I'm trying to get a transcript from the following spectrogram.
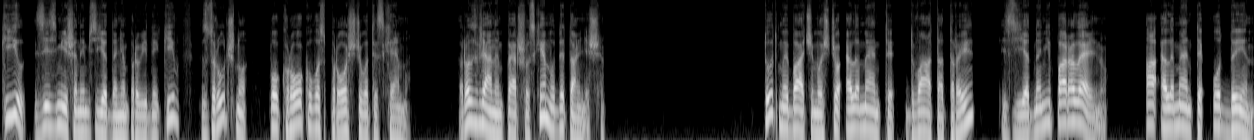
кіл зі змішаним з'єднанням провідників зручно покроково спрощувати схему. Розглянемо першу схему детальніше. Тут ми бачимо, що елементи 2 та 3 з'єднані паралельно, а елементи 1,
